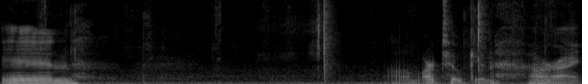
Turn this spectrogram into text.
in um, our token. All right.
